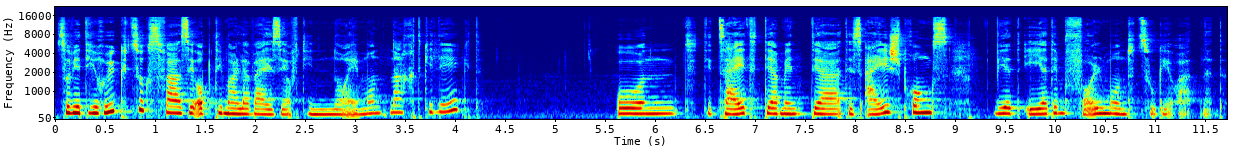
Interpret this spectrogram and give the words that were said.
So wird die Rückzugsphase optimalerweise auf die Neumondnacht gelegt und die Zeit der, der, des Eisprungs wird eher dem Vollmond zugeordnet.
